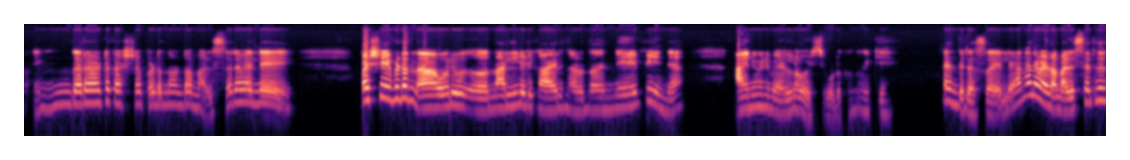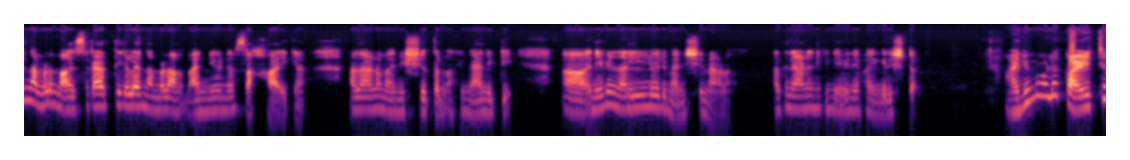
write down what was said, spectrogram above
ഭയങ്കരമായിട്ട് കഷ്ടപ്പെടുന്നുണ്ടോ. മത്സരമല്ലേ? പക്ഷെ ഇവിടെ ഒരു നല്ലൊരു കാര്യം നടന്നത് നെവിന് അനുവിന് വെള്ളം ഒഴിച്ചു കൊടുക്കുന്നു. നോക്കിയേ എന്ത് രസമല്ലേ അങ്ങനെ വേണം. മത്സരത്തിൽ നമ്മൾ മത്സരാർത്ഥികളെ നമ്മൾ അന്യോന്യം സഹായിക്കണം. അതാണ് മനുഷ്യത്വം ഹ്യൂമാനിറ്റി. നെവിൻ നല്ലൊരു മനുഷ്യനാണ്. അതിലാണ് എനിക്ക് നെവിനെ ഭയങ്കര ഇഷ്ടം. അനുമോൾ കഴിച്ച്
